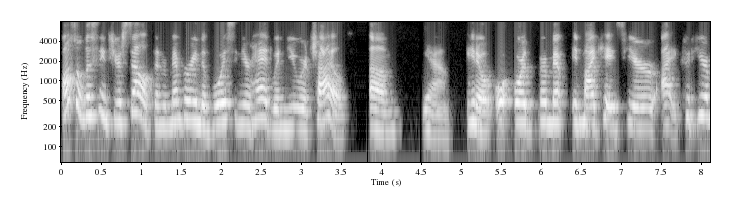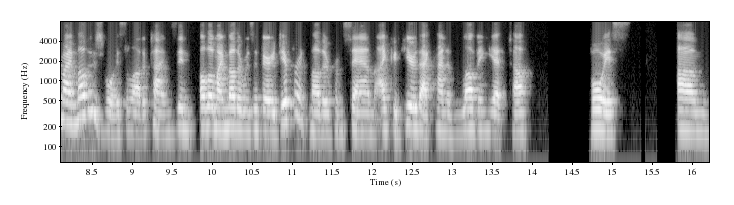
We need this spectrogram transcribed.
also listening to yourself and remembering the voice in your head when you were a child. Um, yeah. You know, or, or in my case here, I could hear my mother's voice a lot of times. And although my mother was a very different mother from Sam, I could hear that kind of loving yet tough voice. Um,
